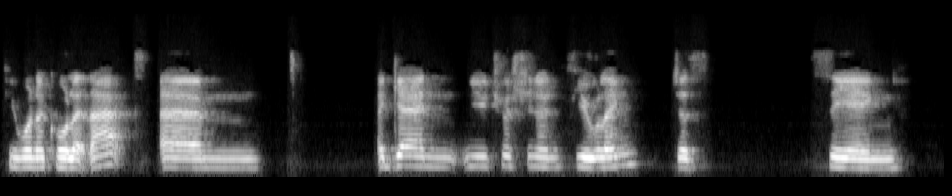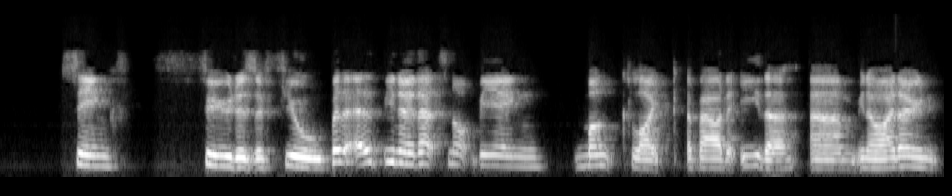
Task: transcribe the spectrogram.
if you want to call it that. Um, again, nutrition and fueling, just seeing seeing food as a fuel. But uh, you know, that's not being monk like about it either. Um, you know, I don't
